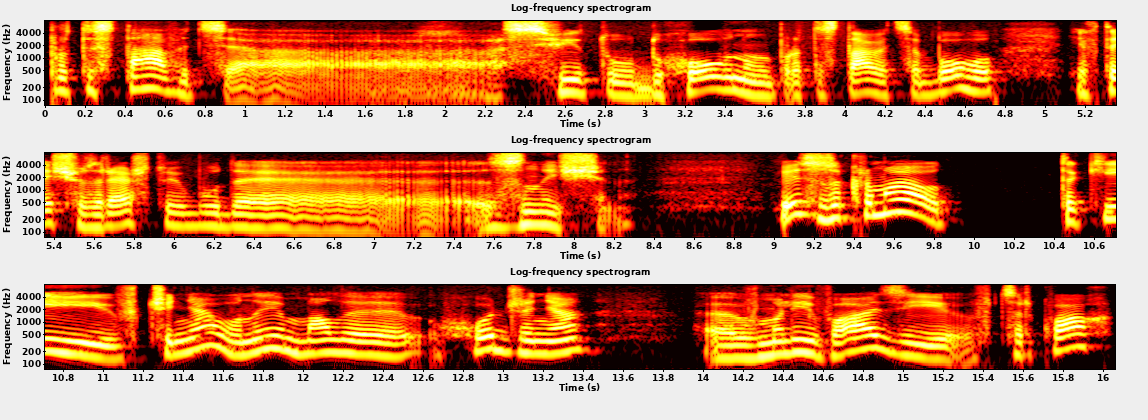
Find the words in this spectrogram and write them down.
протиставиться е, світу духовному, протиставиться Богу, як те, що зрештою буде е, знищене. І зокрема, от такі вчення вони мали входження е, в Малій Азії, в церквах,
